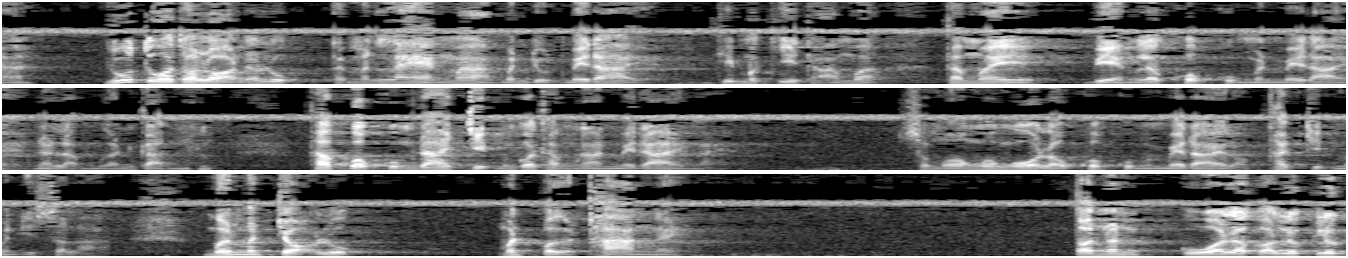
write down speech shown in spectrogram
นะรู้ตัวตลอดนะลูก แต่มันแรงมากมันหยุดไม่ได้ ที่เมื่อกี้ถามว่าทำไมเบี่ยงแล้วควบคุมมันไม่ได้นั่นแหละเหมือนกัน ถ้าควบคุมได้จิตมันก็ทำงานไม่ได้ไง สมองโง่ๆเราควบคุมมันไม่ได้หรอก ถ้าจิตมันอิสระ เหมือนมันเจาะลูก มันเปิดทางไง ตอนนั้นกลัวแล้วก็ลึก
